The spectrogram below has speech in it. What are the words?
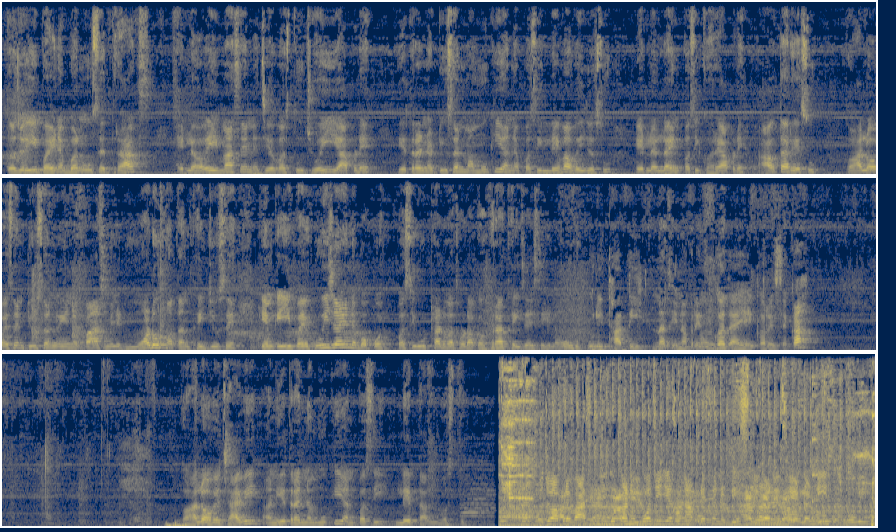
તો જો એ ભાઈને બનવું છે દ્રાક્ષ, એટલે હવે એમાં છે ને જે વસ્તુ જોઈએ આપણે હેતરાને ટ્યુશનમાં મૂકી અને પછી લેવા વહી જશું, એટલે લઈને પછી ઘરે આપણે આવતા રહેશું. તો હાલો, હવે છે ને ટ્યુશનનું એને પાંચ મિનિટ મોડું હોતન થઈ ગયું કેમ કે એ ભાઈ હોઈ જાય ને બપોર, પછી ઉઠાડવા થોડાક અઘરા થઈ જાય છે. એને ઊંઘ પૂરી થતી નથી, નકરી ઊંઘ જ આયા કરે છે, કા? તો હાલો, હવે જાવી અને યતરાજને મૂકી અને પછી લેતા આવી વસ્તુ. તો જો આપણે વાસણની દુકાને પહોંચી ગયા છે ને આપણે છે ને ડીશ લેવાની છે, એટલે ડીશ જોવી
